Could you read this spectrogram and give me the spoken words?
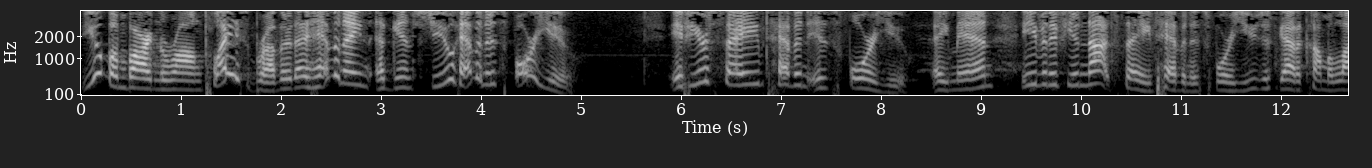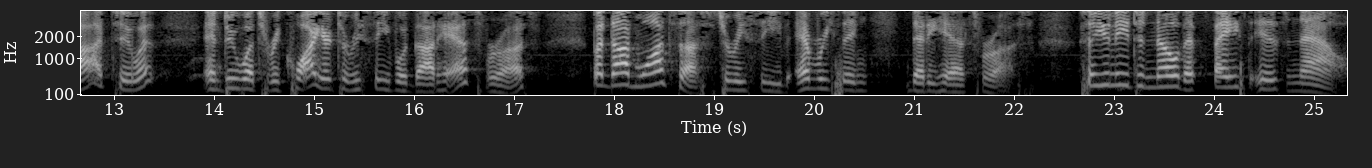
You bombarding the wrong place, brother. Heaven ain't against you. Heaven is for you. If you're saved, heaven is for you. Amen. Even if you're not saved, heaven is for you. You just gotta come alive to it and do what's required to receive what God has for us. But God wants us to receive everything that He has for us. So you need to know that faith is now.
